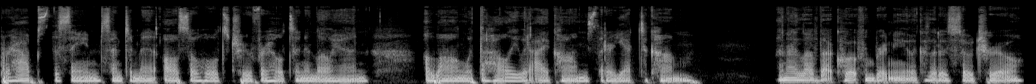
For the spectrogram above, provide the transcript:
Perhaps the same sentiment also holds true for Hilton and Lohan, along with the Hollywood icons that are yet to come. And I love that quote from Britney because it is so true.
